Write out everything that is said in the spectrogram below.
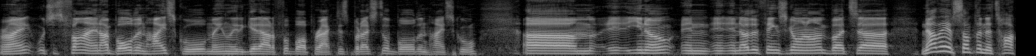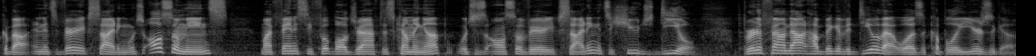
right? Which is fine. I bowled in high school mainly to get out of football practice, but I still bowled in high school, um, it, you know, and, and, and, other things going on. But uh, now they have something to talk about, and it's very exciting, which also means my fantasy football draft is coming up, which is also very exciting. It's a huge deal. Britta found out how big of a deal that was a couple of years ago.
